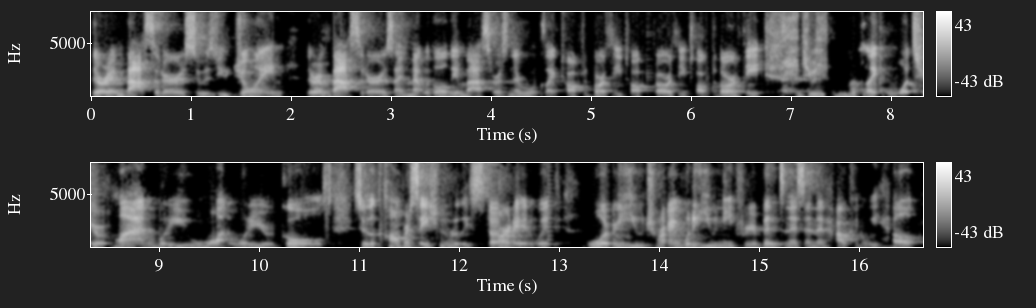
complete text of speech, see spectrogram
they're ambassadors. So as you join, they're ambassadors. I met with all the ambassadors, and everyone's like, "Talk to Dorothy, talk to Dorothy, talk to Dorothy." And she was like, "What's your plan? What do you want? What are your goals?" So the conversation really started with what are you trying what do you need for your business and then how can we help?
